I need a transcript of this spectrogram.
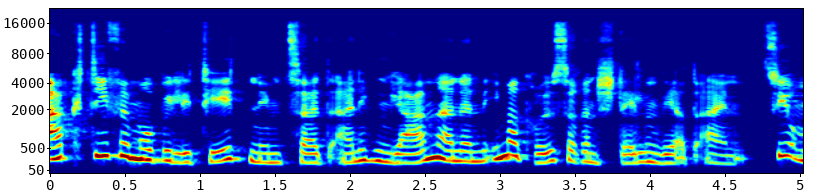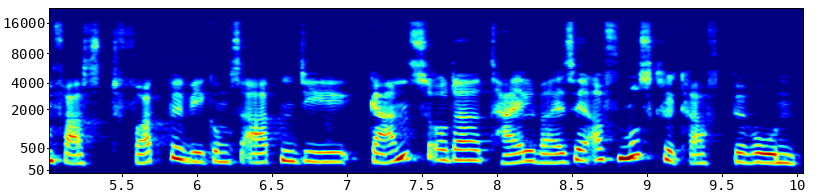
Aktive Mobilität nimmt seit einigen Jahren einen immer größeren Stellenwert ein. Sie umfasst Fortbewegungsarten, die ganz oder teilweise auf Muskelkraft beruhen,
